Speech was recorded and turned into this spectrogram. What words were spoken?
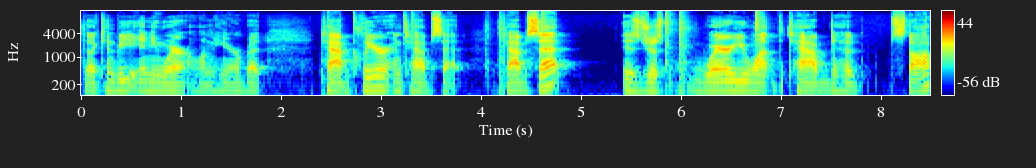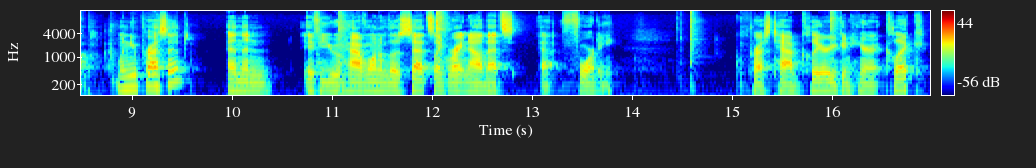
That can be anywhere on here, but tab clear and tab set. Tab set is just where you want the tab to stop when you press it. And then if you have one of those sets, like right now that's at 40. Press tab clear, you can hear it click.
